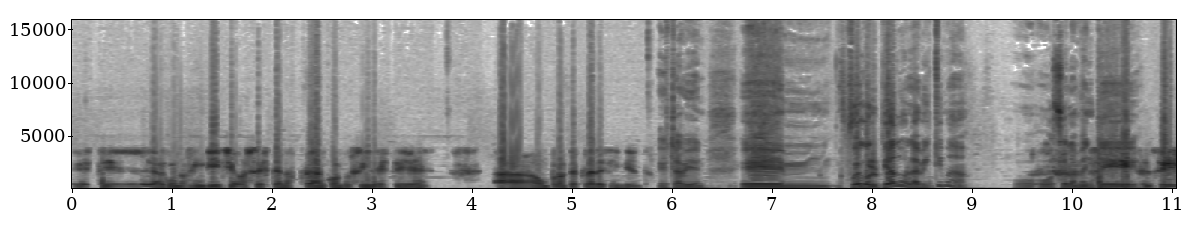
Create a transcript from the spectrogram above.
este, algunos indicios este, nos puedan conducir este, a, un pronto esclarecimiento. Está bien. Eh, ¿Fue golpeado la víctima? ¿O, solamente.? Sí,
